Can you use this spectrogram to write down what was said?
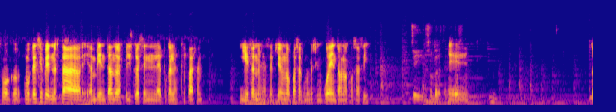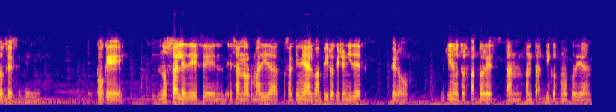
como, como que él siempre no está ambientando las películas en la época en las que pasan. Y esa no es la excepción, ¿no? Pasa como en los 50, una cosa así. Sí, son de las eh, Entonces, eh, como que no sale de ese, esa normalidad. O sea, tiene al vampiro que Johnny Depp, pero tiene otros factores tan fantásticos como podrían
